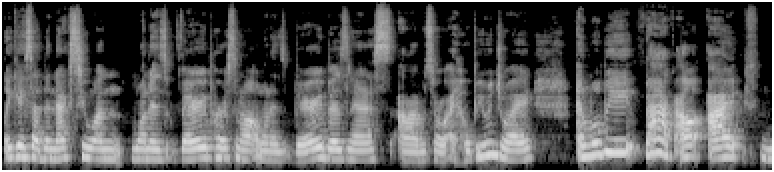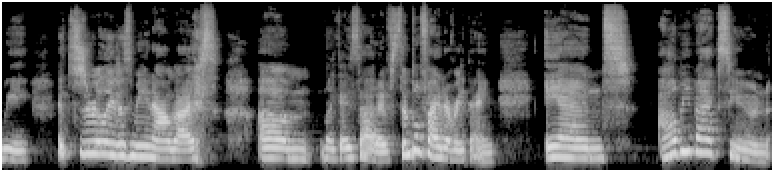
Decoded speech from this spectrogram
like I said, the next two one one is very personal and one is very business. Um, so I hope you enjoy, and we'll be back. I'll I we it's really just me now, guys. Um, like I said, I've simplified everything, and I'll be back soon.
